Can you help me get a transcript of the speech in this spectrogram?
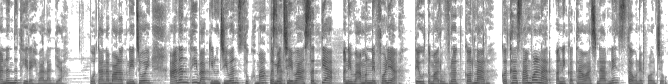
આનંદથી રહેવા લાગ્યા. પોતાના બાળકને જોઈ આનંદથી બાકીનું જીવન સુખમાં તમે જેવા સત્યા અને વામનને ફળ્યા તેવું તમારું વ્રત કરનાર કથા સાંભળનાર અને કથા વાંચનારને સૌને ફળજો.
